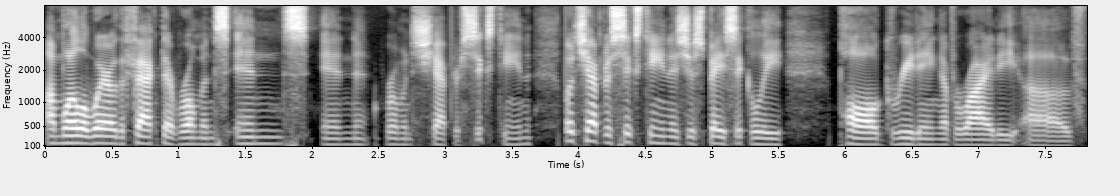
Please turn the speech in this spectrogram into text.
I'm well aware of the fact that Romans ends in Romans chapter 16, but chapter 16 is just basically Paul greeting a variety of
